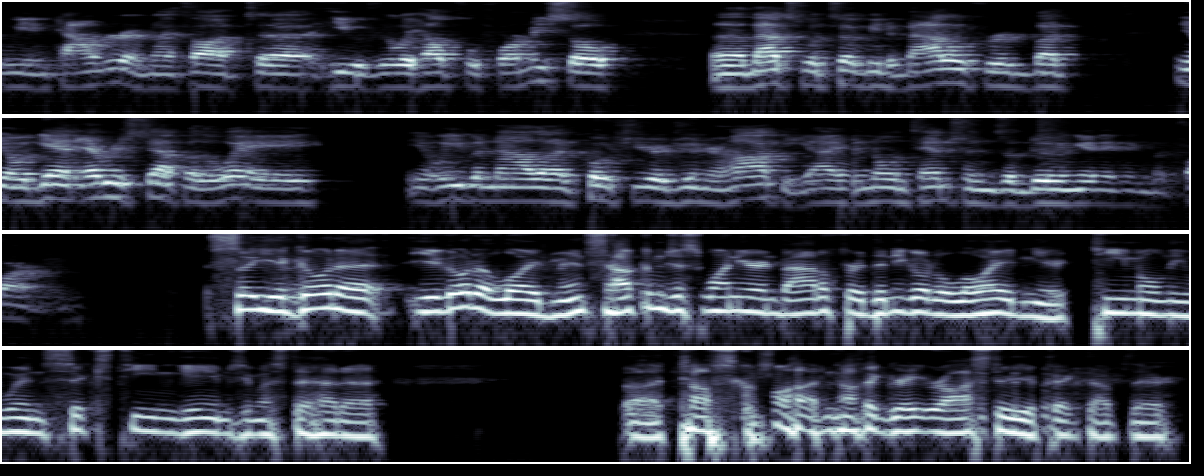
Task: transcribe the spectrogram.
we encounter. And I thought he was really helpful for me. So that's what took me to Battleford. But you know, again, every step of the way, you know, even now that I've coached year junior hockey, I had no intentions of doing anything but farming. So you go to you go to Lloydminster. How come just one year in Battleford, then you go to Lloyd and your team only wins 16 games? You must have had a, a tough squad, not a great roster you picked up there.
